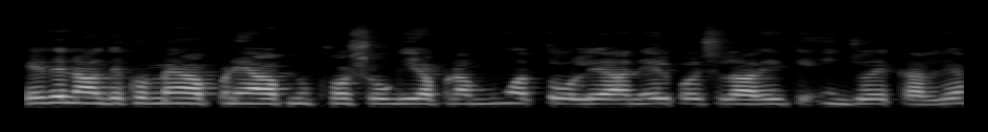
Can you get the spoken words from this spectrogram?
ਇਹਦੇ ਨਾਲ ਦੇਖੋ ਮੈਂ ਆਪਣੇ ਆਪ ਨੂੰ ਖੁਸ਼ ਹੋ ਗਈ, ਆਪਣਾ ਮੂੰਹ ਧੋ ਲਿਆ ਨੇਲ ਪਾਲਿਸ਼ ਲਾ ਲਈ ਤੇ ਇੰਜੋਏ ਕਰ ਲਿਆ।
